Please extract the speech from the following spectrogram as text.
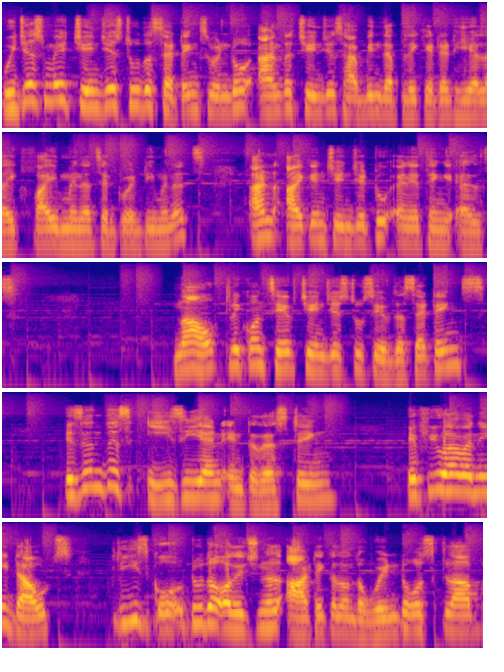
we just made changes to the settings window and the changes have been replicated here like 5 minutes and 20 minutes and I can change it to anything else. Now click on save changes to save the settings. Isn't this easy and interesting? If you have any doubts, please go to the original article on the Windows Club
